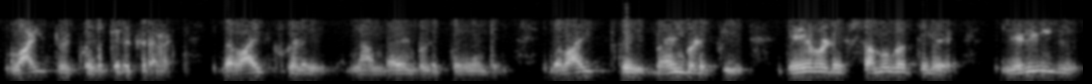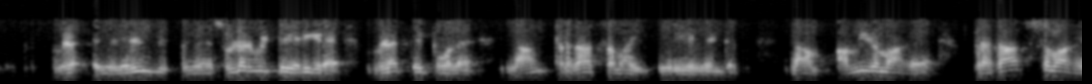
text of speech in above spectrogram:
வாய்ப்பை கொடுத்திருக்கிறார். இந்த வாய்ப்புகளை நாம் பயன்படுத்த வேண்டும். இந்த வாய்ப்பை பயன்படுத்தி தேவனுடைய சமூகத்திலே எரிந்து எரிந்து சுடர் விட்டு எரிகிற விளக்கை போல நாம் பிரகாசமாய் எரிய வேண்டும். நாம் அவ்விதமாக பிரகாசமாக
